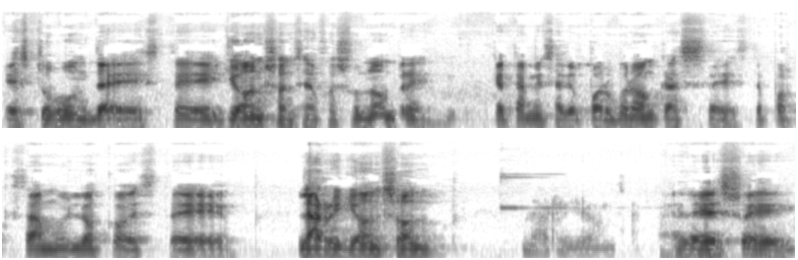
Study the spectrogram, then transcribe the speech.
estuvo un, este, Johnson, se fue su nombre, que también salió por broncas, este, porque estaba muy loco, este, Larry Johnson. Larry Johnson. Eh,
